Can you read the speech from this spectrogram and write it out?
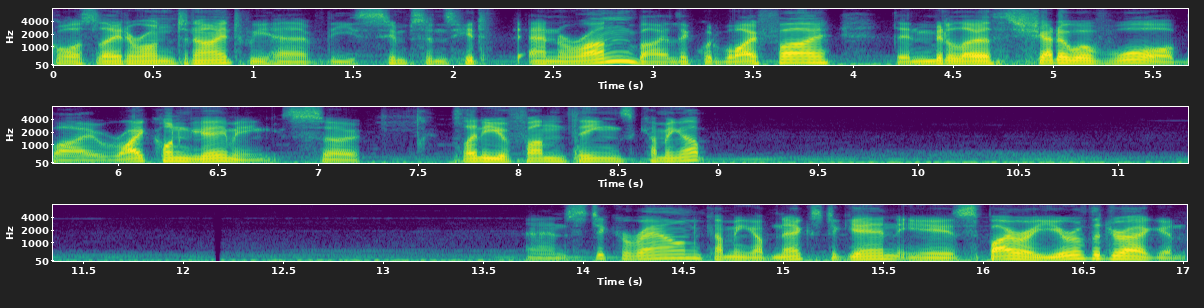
Course, later on tonight, we have The Simpsons Hit and Run by Liquid Wi Fi, then Middle Earth Shadow of War by Rycon Gaming. So, plenty of fun things coming up. And stick around, coming up next again is Spyro Year of the Dragon.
